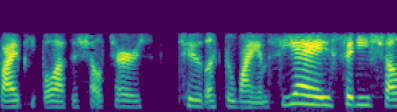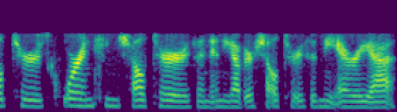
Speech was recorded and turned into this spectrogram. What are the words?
by people at the shelters to like the YMCA, city shelters, quarantine shelters, and any other shelters in the area.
